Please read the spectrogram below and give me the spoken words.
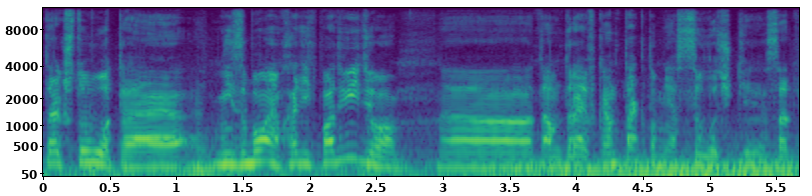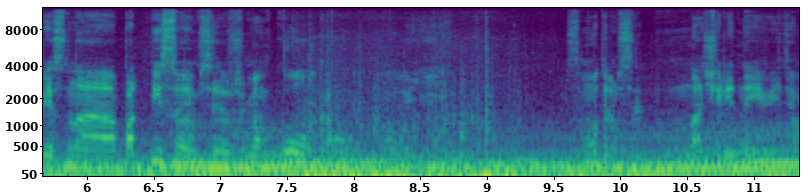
Так что вот, э, не забываем ходить под видео. Э, Там драйв контакт у меня, ссылочки. Соответственно, подписываемся, жмем колокол. Ну и смотрим очередные видео.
